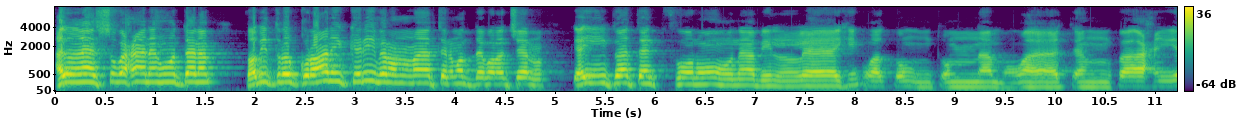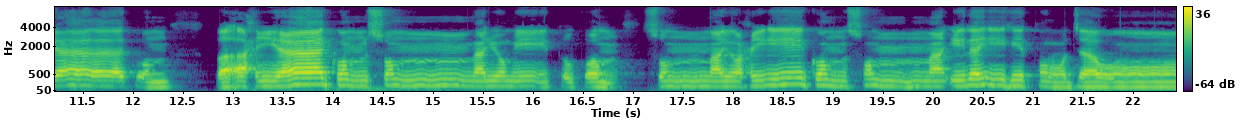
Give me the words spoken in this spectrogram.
আল্লাহ সুবহানাহু ওয়া তাআলা পবিত্র কোরআন কারীমের অন্যায়ের মধ্যে বলেছেন كيف تكفرون بالله وكنتم أمواتا فأحياكم فأحياكم ثم يميتكم ثم يحييكم ثم إليه ترجعون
